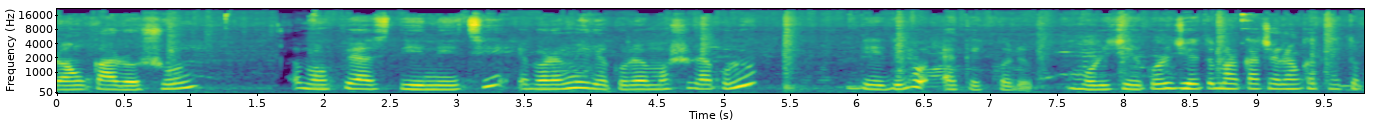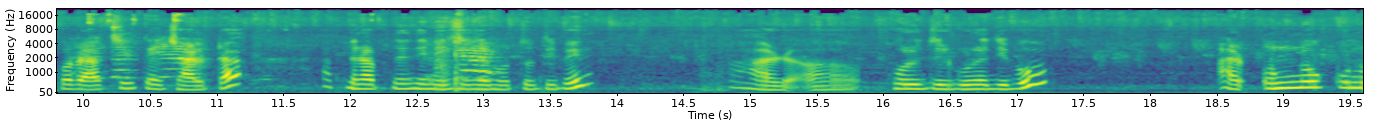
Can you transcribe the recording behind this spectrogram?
লঙ্কা, রসুন এবং পেঁয়াজ দিয়ে নিয়েছি। এবার আমি রেগুলার মশলাগুলো দিয়ে দেবো এক এক করে। মরিচের করে যেহেতু আমার কাঁচা লঙ্কা থেতো করা আছে, তাই ঝালটা আপনারা আপনাদের নিজেদের মতো দিবেন। আর হলুদের গুঁড়ো দেব। আর অন্য কোনো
